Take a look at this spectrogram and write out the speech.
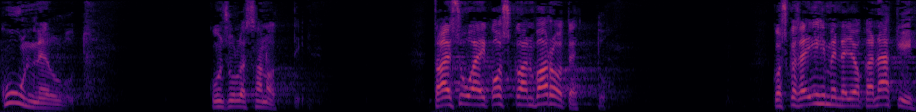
kuunnellut, kun sulle sanottiin. Tai sua ei koskaan varotettu. Koska se ihminen, joka näki,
